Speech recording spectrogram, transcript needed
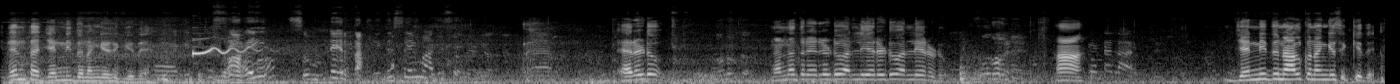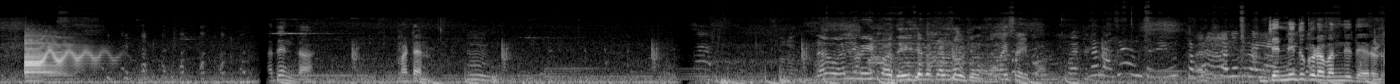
ಇದೆಂತ ಜನ್ನಿದ್ದು ನಂಗೆ ಸಿಕ್ಕಿದೆ? ಎರಡು. ನನ್ನ ಹತ್ರ ಎರಡು ಅಲ್ಲಿ ಎರಡು ಅಲ್ಲಿ ಎರಡು. ಹಾ. ಜನ್ನಿದ್ದು ನಾಲ್ಕು ನಂಗೆ ಸಿಕ್ಕಿದೆ. ಅದೆಂತ? ಮಟನ್. ಹ್ಮ್. ಜೆನ್ನಿದು ಕೂಡ ಬಂದಿದೆ ಎರಡು.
